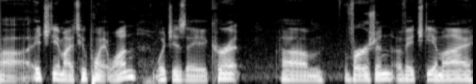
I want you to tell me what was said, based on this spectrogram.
uh, HDMI 2.1, which is a current um, version of HDMI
